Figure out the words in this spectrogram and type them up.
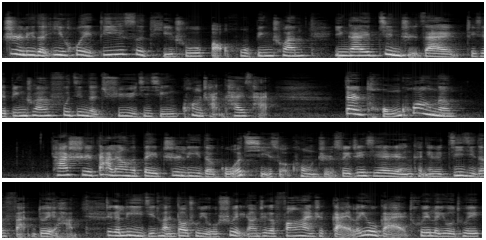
智利的议会第一次提出保护冰川，应该禁止在这些冰川附近的区域进行矿产开采，但是铜矿呢？它是大量的被智利的国企所控制，所以这些人肯定是积极的反对哈。这个利益集团到处游说，让这个方案是改了又改，推了又推，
